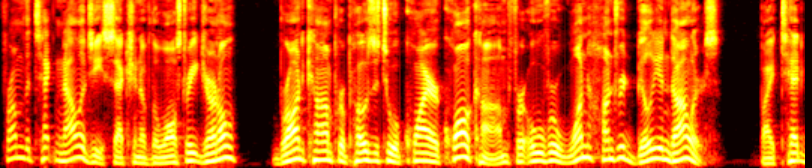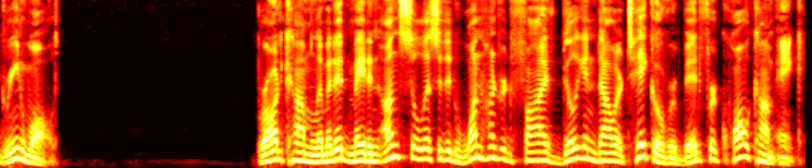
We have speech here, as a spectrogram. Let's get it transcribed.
From the technology section of the Wall Street Journal, Broadcom proposes to acquire Qualcomm for over $100 billion by Ted Greenwald. Broadcom Limited made an unsolicited $105 billion takeover bid for Qualcomm Inc.,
